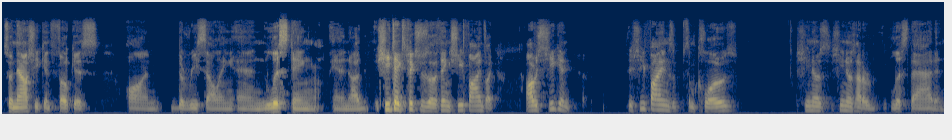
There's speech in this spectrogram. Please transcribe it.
So now she can focus on the reselling and listing, and uh, she takes pictures of the things she finds. Like obviously, she can if she finds some clothes, she knows she knows how to list that and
